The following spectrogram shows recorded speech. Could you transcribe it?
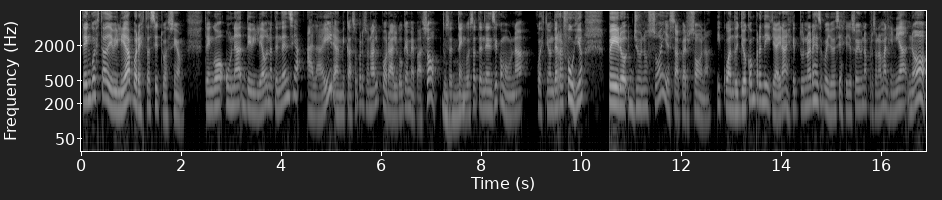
tengo esta debilidad por esta situación, tengo una debilidad, una tendencia a la ira, en mi caso personal, por algo que me pasó. Entonces tengo esa tendencia como una cuestión de refugio, pero yo no soy esa persona. Y cuando yo comprendí que, Ayrán, es que tú no eres ese, pues yo decía, es que yo soy una persona mal geniada. No,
